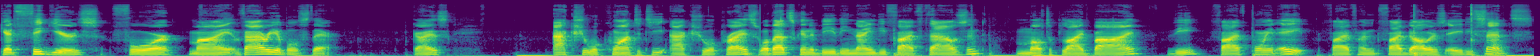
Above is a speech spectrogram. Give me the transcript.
get figures for my variables there. Guys, actual quantity, actual price, well that's going to be the 95,000 multiplied by the 5.8, $5.80.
